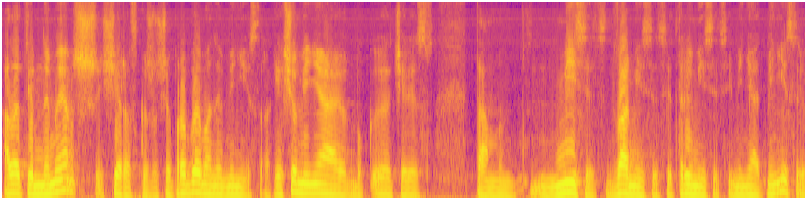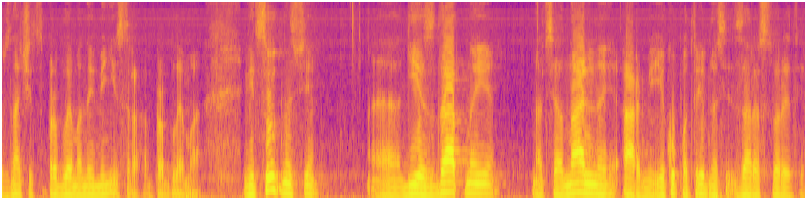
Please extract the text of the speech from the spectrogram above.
Але тим не менш, ще раз кажу, що проблема не в міністрах. Якщо міняють е, через там місяць, два місяці, три місяці міняють міністрів, значить проблема не в міністрах, а проблема відсутності е, дієздатної національної армії, яку потрібно зараз створити.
